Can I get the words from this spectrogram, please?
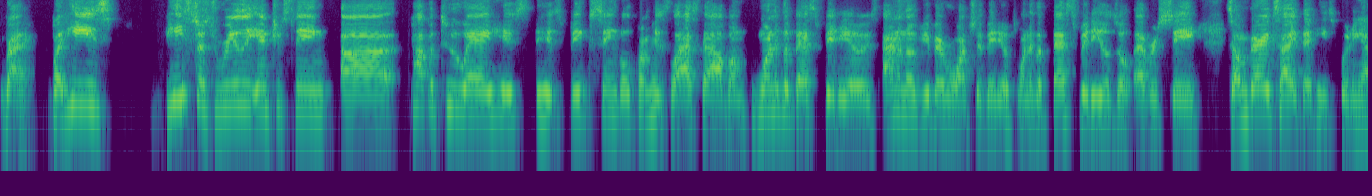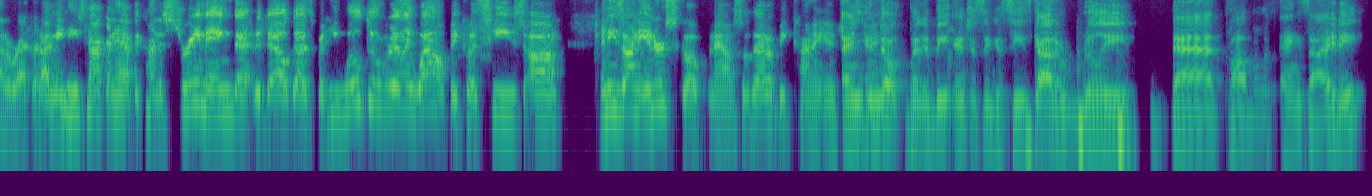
Right. But he's he's just really interesting. Uh Papaoutai, his his big single from his last album, one of the best videos. I don't know if you've ever watched the video. It's one of the best videos you'll ever see. So I'm very excited that he's putting out a record. I mean, he's not going to have the kind of streaming that Adele does, but he will do really well because he's um and he's on Interscope now, so that'll be kind of interesting. And you know, but it'd be interesting because he's got a really bad problem with anxiety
